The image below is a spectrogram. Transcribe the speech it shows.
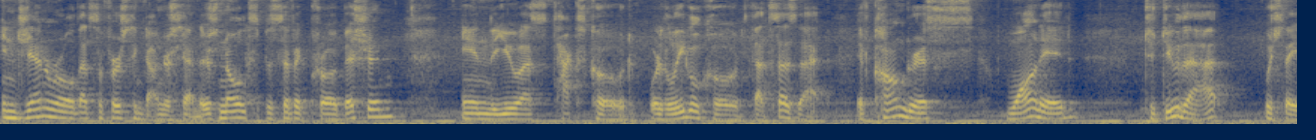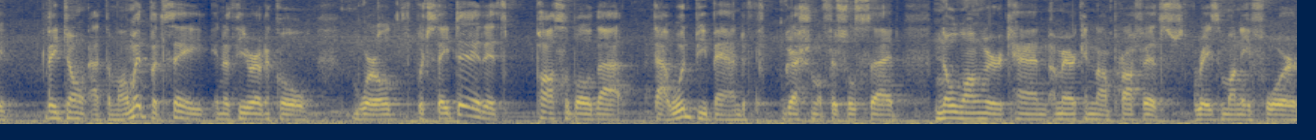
in general, that's the first thing to understand. There's no specific prohibition in the US tax code or the legal code that says that. If Congress wanted to do that, which they they don't at the moment, but say in a theoretical world, which they did, it's possible that that would be banned if congressional officials said no longer can American nonprofits raise money for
